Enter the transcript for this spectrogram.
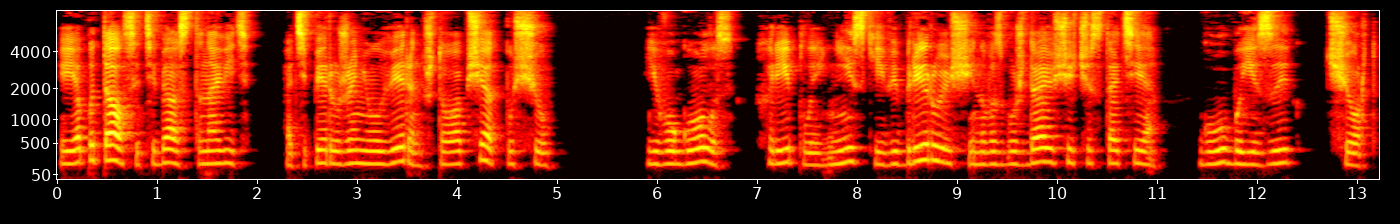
И я пытался тебя остановить, а теперь уже не уверен, что вообще отпущу. Его голос, хриплый, низкий, вибрирующий на возбуждающей частоте, губы, язык, черт.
